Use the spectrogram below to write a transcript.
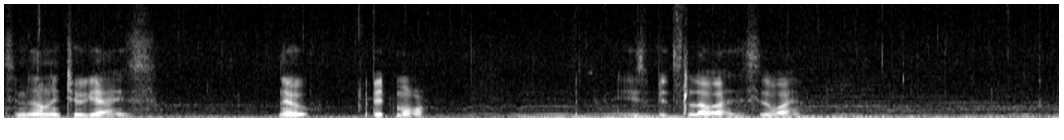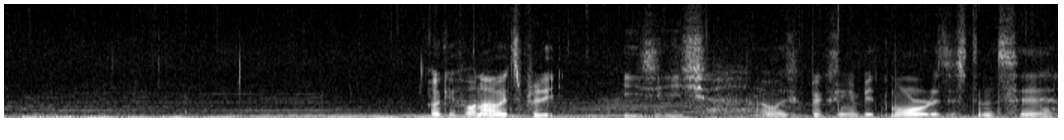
Seems only two guys. No, a bit more. He's a bit slower, this is why. Okay, for now it's pretty easy. I was expecting a bit more resistance here.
